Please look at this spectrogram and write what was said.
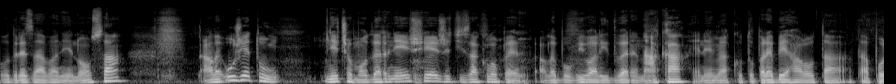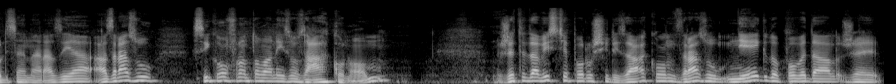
odrezávanie nosa, ale už je tu niečo modernejšie, že ti zaklope alebo vyvalí dvere NAKA, ja neviem, ako to prebiehalo, tá, tá policajná razia, a zrazu si konfrontovaný so zákonom, že teda vy ste porušili zákon, zrazu niekto povedal, že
